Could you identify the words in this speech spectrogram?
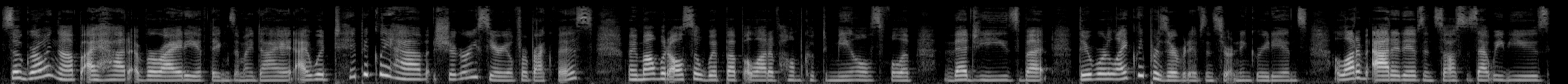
So, growing up, I had a variety of things in my diet. I would typically have sugary cereal for breakfast. My mom would also whip up a lot of home cooked meals full of veggies, but there were likely preservatives in certain ingredients, a lot of additives and sauces that we'd use,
